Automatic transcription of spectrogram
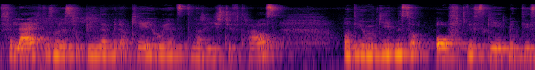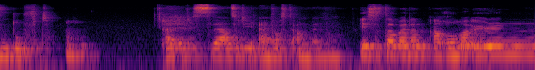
Vielleicht, dass man das verbindet mit, okay, ich hole jetzt den Riechstift raus und ich umgebe mich so oft wie es geht mit diesem Duft. Mhm. Also das wäre also die einfachste Anwendung. Ist es da bei den Aromaölen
